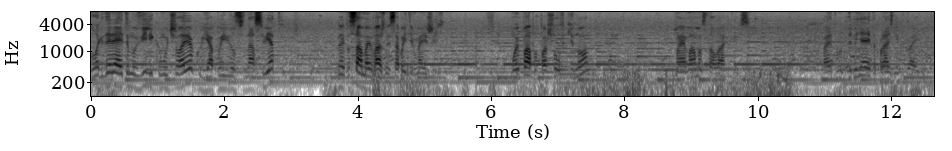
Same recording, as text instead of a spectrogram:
Благодаря этому великому человеку я появился на свет. Но это самое важное событие в моей жизни. Мой папа пошел в кино, моя мама стала актрисой. Поэтому для меня это праздник вдвоем.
